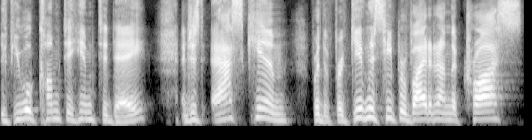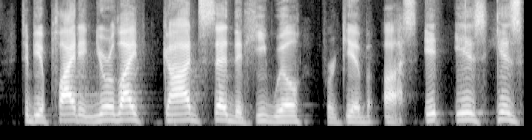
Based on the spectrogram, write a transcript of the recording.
if you will come to him today and just ask him for the forgiveness he provided on the cross to be applied in your life, God said that he will forgive us. It is his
